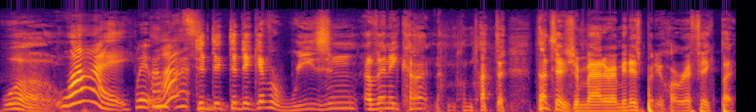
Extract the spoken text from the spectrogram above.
Whoa. Why? Wait, Um, what? Did they, did they give a reason of any kind? Not that, not that it should matter. I mean, it's pretty horrific, but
